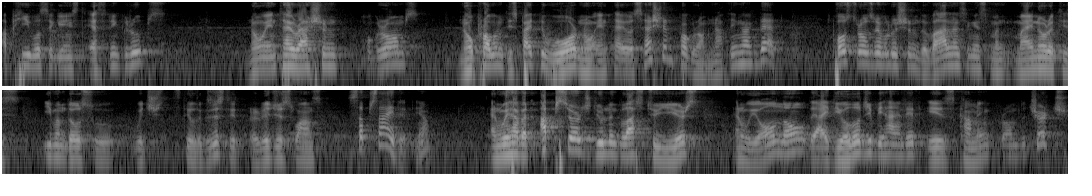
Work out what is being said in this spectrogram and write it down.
upheavals against ethnic groups, no anti-Russian pogroms, no problem, despite the war, no anti-Ossetian pogrom, nothing like that. Post-Rose Revolution, the violence against min minorities, even those who, which still existed, religious ones, subsided, yeah? And we have an upsurge during the last two years and we all know the ideology behind it is coming from the church.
